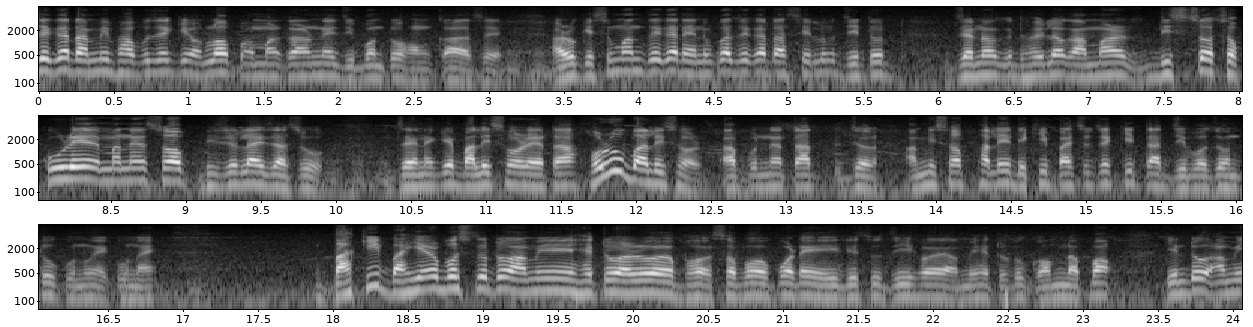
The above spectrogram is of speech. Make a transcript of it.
জেগাত আমি ভাবোঁ যে কি অলপ আমাৰ কাৰণে জীৱনটো শংকা আছে। আৰু কিছুমান জেগাত এনেকুৱা জেগাত আছিলোঁ যিটোত যেন ধৰি লওক আমাৰ দৃশ্য চকুৰে মানে চব ভিজুৱেলাইজ আছোঁ। যেনেকৈ বালিচৰ এটা সৰু বালিচৰ আপোনাৰ তাত আমি চব ফালেই দেখি পাইছোঁ যে কি তাত জীৱ জন্তু কোনো একো নাই। বাকী বাহিৰৰ বস্তুটো আমি সেইটো আৰু চবৰ ওপৰতে এৰি দিছোঁ যি হয় আমি সেইটোতো গম নাপাওঁ। কিন্তু আমি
